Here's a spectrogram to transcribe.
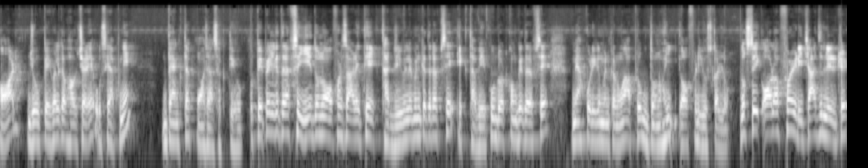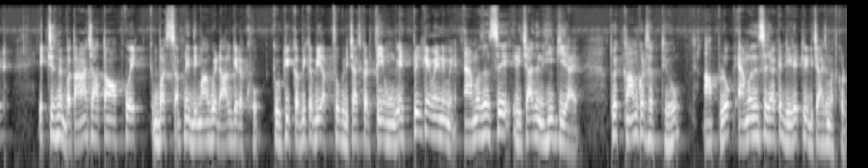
और जो पेपल का वाउचर है, उसे अपने बैंक तक पहुँचा सकते हो। तो पेपल की तरफ़ से ये दोनों ऑफर्स आ रहे थे। एक था ड्रीम इलेवन की तरफ़ से, एक था वेकू डॉट कॉम की तरफ़ से। मैं आपको रिकमेंड करूँगा, आप लोग दोनों ही ऑफ़र यूज़ कर लो। दोस्तों, एक और ऑफ़र रिचार्ज रिलेटेड एक चीज़ मैं बताना चाहता हूँ आपको, एक बस अपने दिमाग में डाल के रखो, क्योंकि कभी कभी आप लोग तो रिचार्ज करते ही होंगे। अप्रैल के महीने में अमेजन से रिचार्ज नहीं किया है। तो एक काम कर सकते हो, आप लोग अमेजन से जाकर डायरेक्टली रिचार्ज मत करो।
